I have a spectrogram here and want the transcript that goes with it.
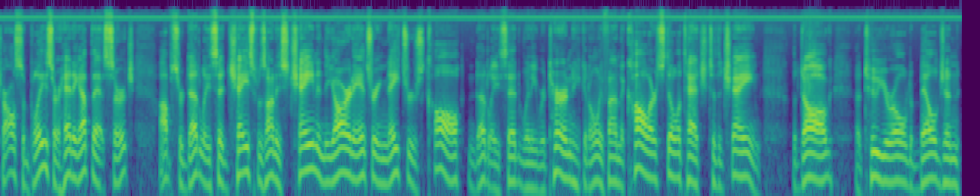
Charleston police are heading up that search. Officer Dudley said Chase was on his chain in the yard answering nature's call. Dudley said when he returned, he could only find the collar still attached to the chain. The dog, a two year old Belgian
